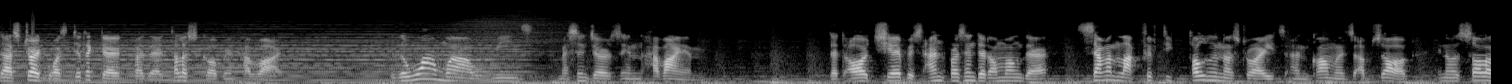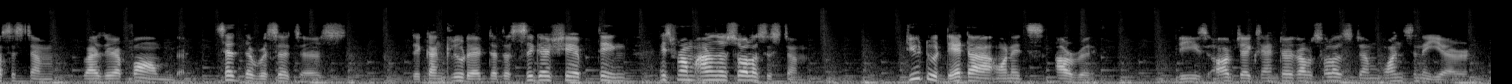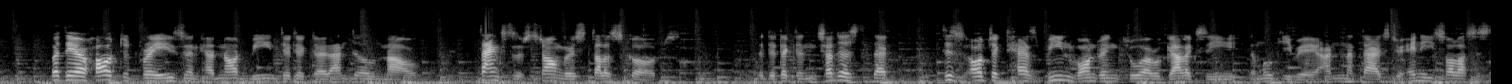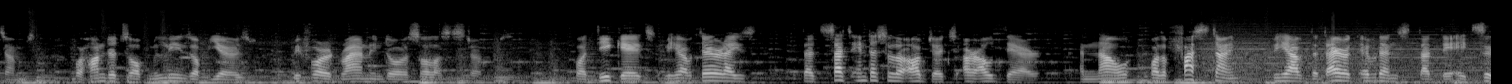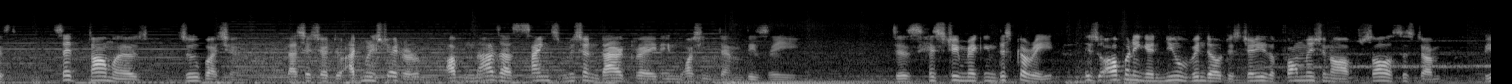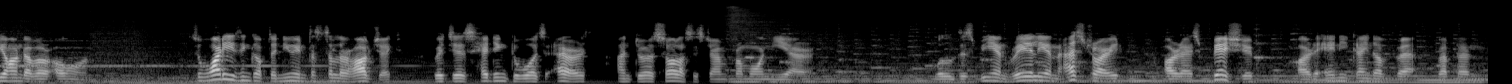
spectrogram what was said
The asteroid was detected by the telescope in Hawaii. The Oumuamua means messengers in Hawaiian. That odd shape is unprecedented among the 7,50,000 asteroids and comets observed in our solar system where they are formed, said the researchers. They concluded that the cigar-shaped thing is from another solar system. Due to data on its orbit, these objects enter our solar system once in a year but they are hard to trace and had not been detected until now, thanks to the strongest telescopes. The detection suggests that this object has been wandering through our galaxy, the Milky Way, unattached to any solar systems for hundreds of millions of years before it ran into our solar systems. For decades, we have theorized that such interstellar objects are out there, and now, for the first time, we have the direct evidence that they exist said Thomas Zurbuchen, the Associate Administrator of NASA's Science Mission Directorate in Washington, D.C. This history-making discovery is opening a new window to study the formation of solar system beyond our own. So what do you think of the new interstellar object which is heading towards Earth and to our solar system from one year? Will this be an really an asteroid or a spaceship or any kind of uh, weapon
